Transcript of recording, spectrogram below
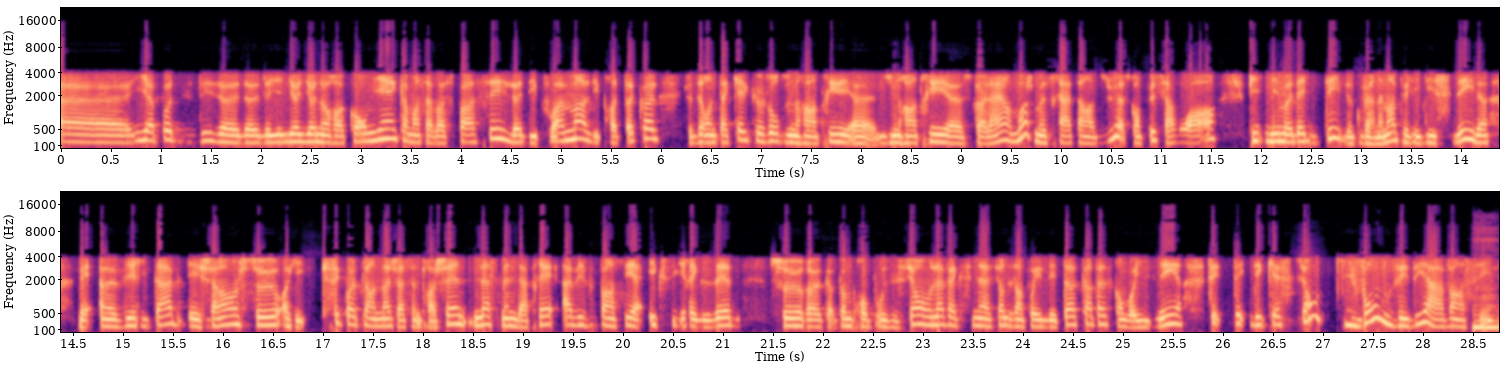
Euh, il n'y a pas d'idée de, il y en aura combien, comment ça va se passer, le déploiement, les protocoles. Je veux dire, on est à quelques jours d'une rentrée, euh, d'une rentrée scolaire. Moi, je me serais attendu à ce qu'on puisse savoir, puis les modalités, le gouvernement peut les décider, mais un véritable échange sur, OK, c'est quoi le plan de match la semaine prochaine, la semaine d'après, avez-vous pensé à X, Y, Z sur euh, comme proposition, la vaccination des employés de l'État, quand est-ce qu'on va y venir? C'est des questions qui vont nous aider à avancer, mmh.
